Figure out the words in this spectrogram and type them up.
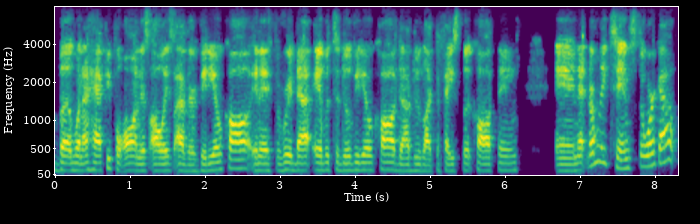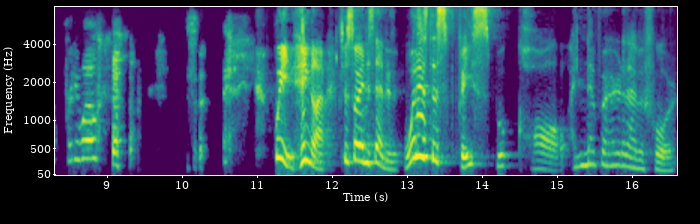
But when I have people on, it's always either video call, and if we're not able to do a video call, then I'll do like the Facebook call thing, and that normally tends to work out pretty well. Wait, hang on. Just so I understand this, what is this Facebook call? I never heard of that before.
